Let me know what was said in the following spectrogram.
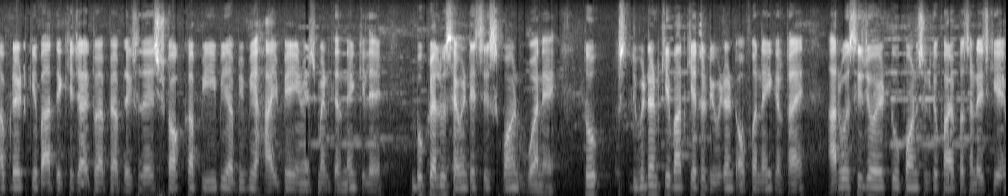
अपडेट के बाद देखी जाए तो यहाँ पे आप देख सकते स्टॉक का पी भी अभी भी हाई पे इन्वेस्टमेंट करने के लिए बुक वैल्यू 76.1 है। तो डिविडेंड की बात किया तो डिविडेंड ऑफ़र नहीं करता है आर जो है 2.65 परसेंटेज की है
